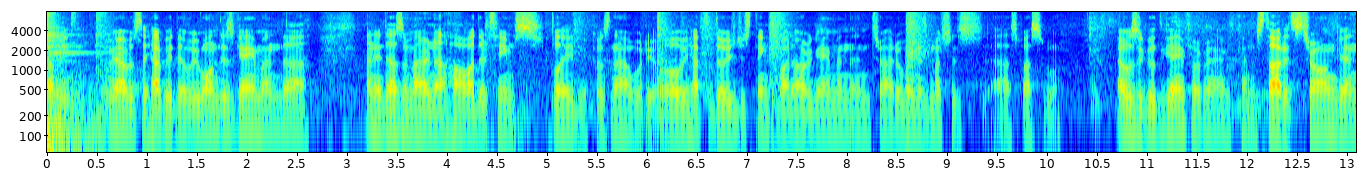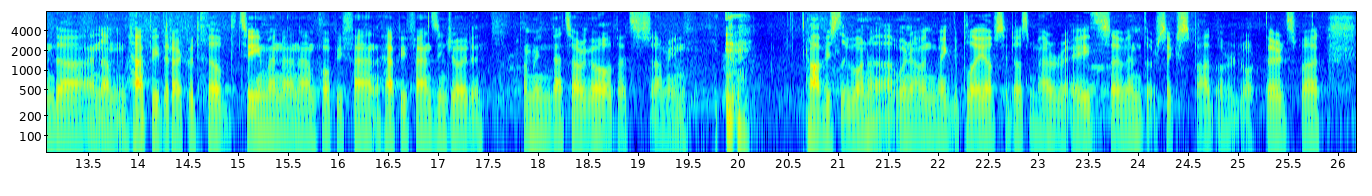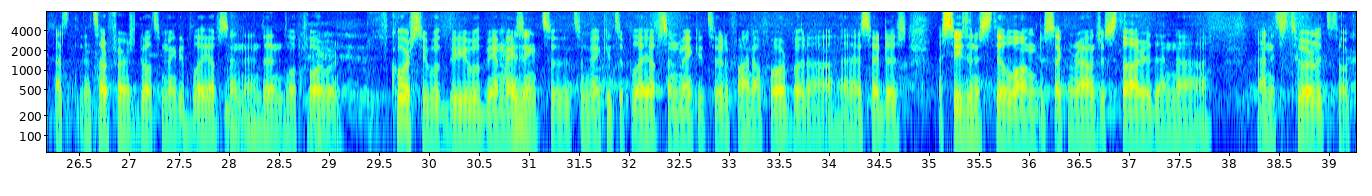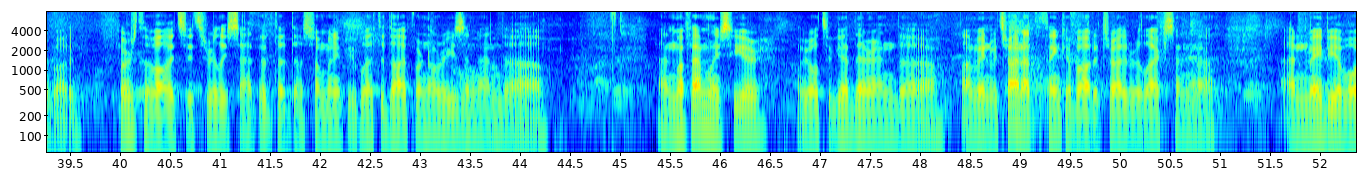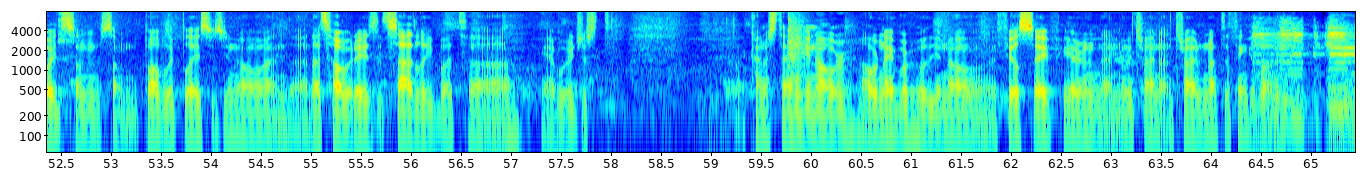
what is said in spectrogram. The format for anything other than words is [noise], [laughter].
we're obviously happy that we won this game, and uh, and it doesn't matter now how other teams played because now all we have to do is just think about our game and, and try to win as much as as possible. That was a good game for me. I kind of started strong, and uh, and I'm happy that I could help the team, and, and I'm happy fan, happy fans enjoyed it. I mean, that's our goal. That's I mean. [clears throat] Obviously, we want to we want to make the playoffs. It doesn't matter eighth, seventh, or sixth spot or, or third spot. That's that's our first goal to make the playoffs and, and then look forward. Of course, it would be it would be amazing to, to make it to playoffs and make it to the final four. But uh, as I said, there's, the season is still long. The second round just started, and uh, and it's too early to talk about it. First of all, it's it's really sad that, that, that so many people had to die for no reason, and uh, and my family's here. We're all together, and uh, I mean, we try not to think about it. Try to relax and uh, and maybe avoid some some public places, you know. And uh, that's how it is. It's sadly, but uh, yeah, we're just kind of staying in our our neighborhood, you know. It feels safe here, and, and we try not try not to think about it.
